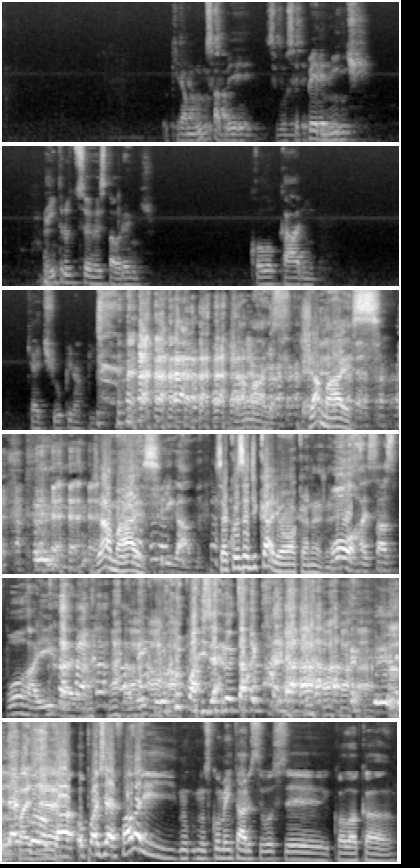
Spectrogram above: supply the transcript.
Eu queria muito saber se você permite, dentro do seu restaurante, colocarem ketchup na pizza. Jamais. Jamais! Jamais! Obrigado. Isso é coisa de carioca, né, velho? Porra, essas porra aí, velho. Ainda bem que o Pajé não tá aqui. Ele Alô, deve Pajé. colocar. Ô, Pajé, fala aí no- nos comentários se você coloca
